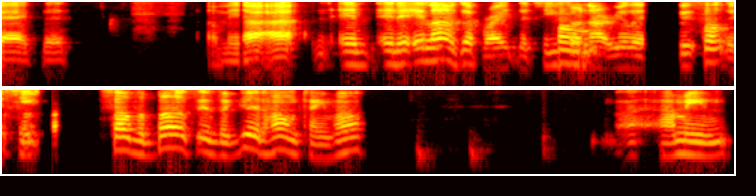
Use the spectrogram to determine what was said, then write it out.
fact that. I mean, I, I and and it, it lines up right. The Chiefs So- are not really good. so- the so- Chiefs So the Bucks is a good home team, huh? I, I mean,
